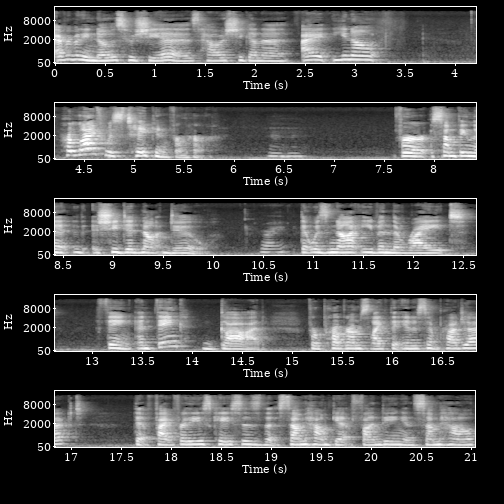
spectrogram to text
everybody knows who she is. How is she gonna? I, you know, her life was taken from her mm-hmm. for something that she did not do Right. that was not even the right thing. And thank God for programs like the Innocent Project that fight for these cases that somehow get funding and somehow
